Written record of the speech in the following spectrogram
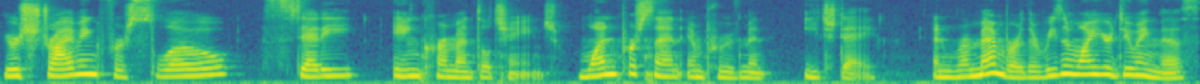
You're striving for slow, steady, incremental change, 1% improvement each day. And remember, the reason why you're doing this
